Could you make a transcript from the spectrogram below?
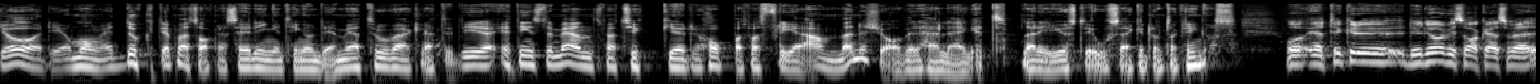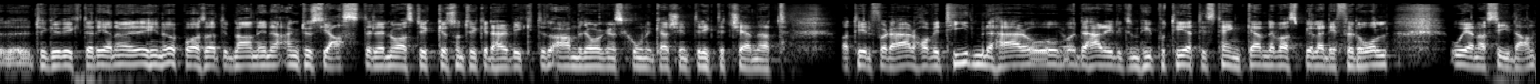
gör det och många är duktiga på de här sakerna, säger ingenting om det. Men jag tror verkligen att det är ett instrument som jag tycker, hoppas på att fler använder sig av i det här läget, när det är just är osäkert runt omkring oss. Och jag tycker du, du gör vi saker som jag tycker är viktiga. Det ena är inne på att ibland är det entusiast eller några stycken som tycker det här är viktigt och andra organisationer kanske inte riktigt känner att vad tillför det här? Har vi tid med det här? Och det här är liksom hypotetiskt tänkande. Vad spelar det för roll? Å ena sidan.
